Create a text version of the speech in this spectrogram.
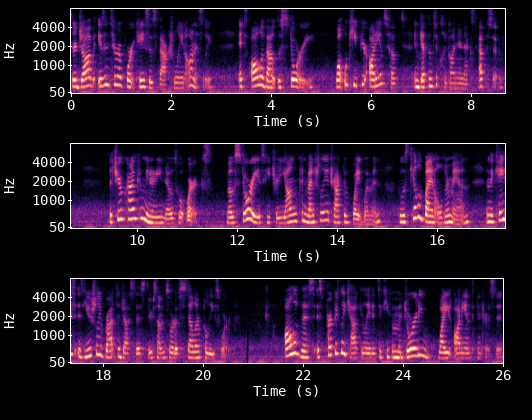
Their job isn't to report cases factually and honestly. It's all about the story. What will keep your audience hooked and get them to click on your next episode. The true crime community knows what works. Most stories feature young, conventionally attractive white women who was killed by an older man, and the case is usually brought to justice through some sort of stellar police work. All of this is perfectly calculated to keep a majority white audience interested.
